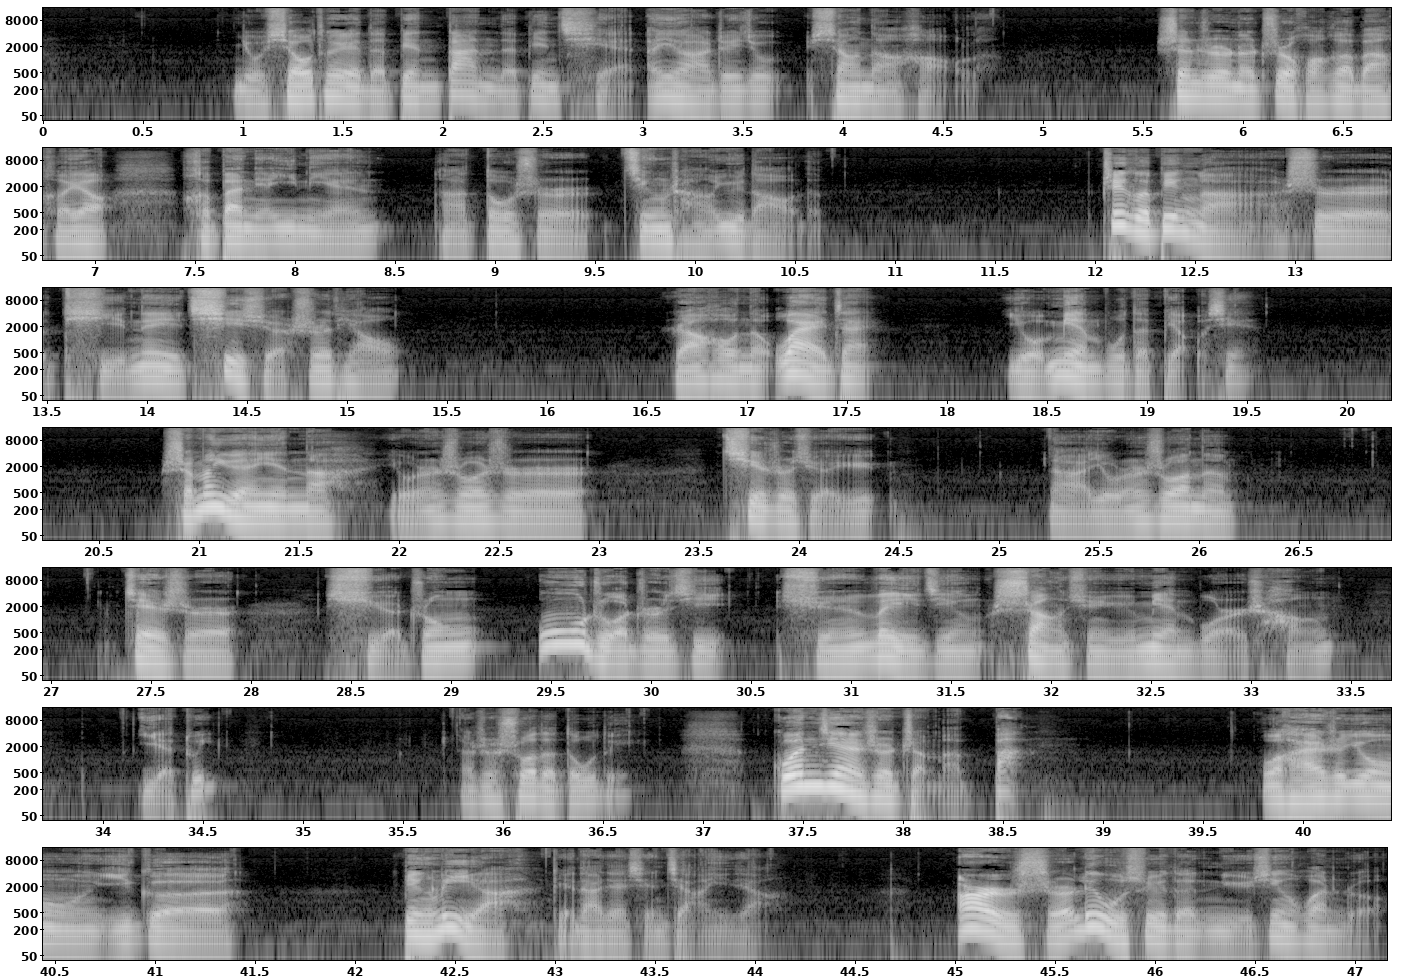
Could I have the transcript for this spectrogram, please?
有消退的、变淡的、变浅，哎呀，这就相当好了。甚至呢，治黄褐斑喝药喝半年、一年啊，都是经常遇到的。这个病啊，是体内气血失调，然后呢，外在有面部的表现。什么原因呢？有人说是气滞血瘀，啊，有人说呢，这是血中污浊之气循胃经上循于面部而成，也对。啊，这说的都对，关键是怎么办？我还是用一个病例啊，给大家先讲一讲。二十六岁的女性患者，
